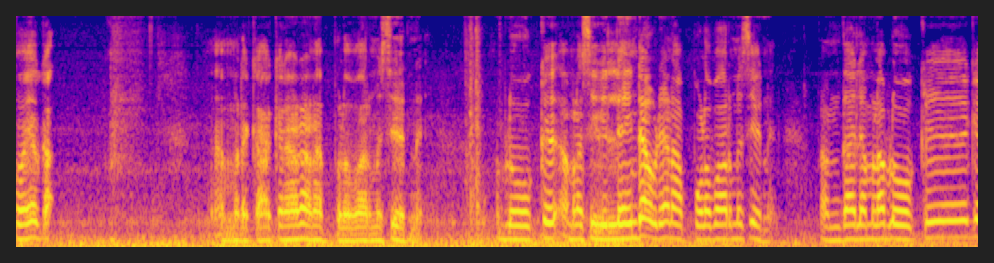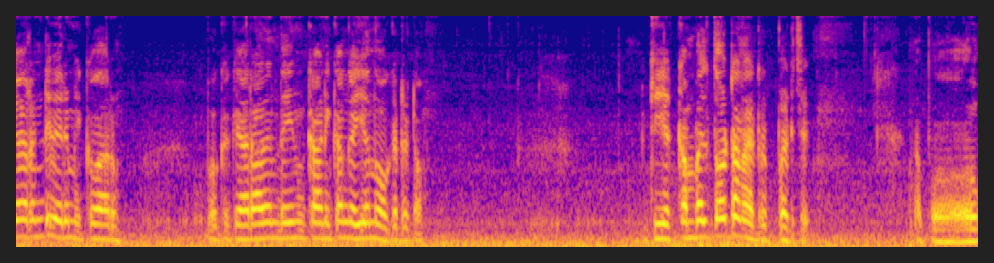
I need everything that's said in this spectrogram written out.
പോയോക്കാം നമ്മുടെ കാക്കനാടാണ് അപ്പോളോ ഫാർമസി വരുന്നത്. ബ്ലോക്ക് നമ്മളെ സിവിൽ ലൈന്റെ അവിടെയാണ് അപ്പോളോ ഫാർമസി വരുന്നത്. അപ്പം എന്തായാലും നമ്മളെ ബ്ലോക്ക് കയറേണ്ടി വരും മിക്കവാറും. ബ്ലോക്ക് കയറാതെ എന്തെങ്കിലും കാണിക്കാൻ കഴിയുമോ നോക്കട്ടെ കേട്ടോ കിഴക്കമ്പലത്തോട്ടാണ് ട്രിപ്പ് അടിച്ചത്. അപ്പോൾ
